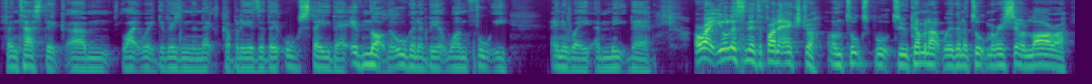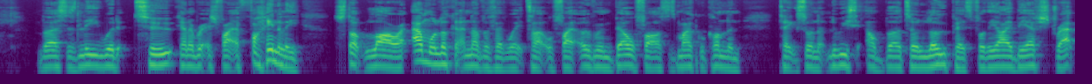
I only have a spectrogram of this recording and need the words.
fantastic um, lightweight division in the next couple of years if they all stay there. If not, they're all going to be at 140 anyway and meet there. All right, you're listening to Fight Night Extra on Talksport 2. Coming up, we're going to talk Mauricio Lara versus Leigh Wood 2. Can a British fighter finally stop Lara? And we'll look at another featherweight title fight over in Belfast as Michael Conlan takes on Luis Alberto Lopez for the IBF strap.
